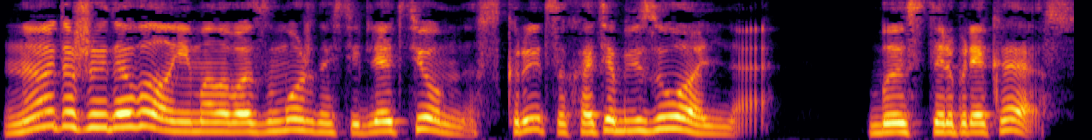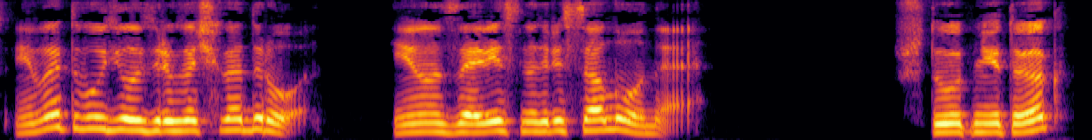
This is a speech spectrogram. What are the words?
но это же и давало немало возможностей для темных скрыться хотя бы визуально. Быстрый приказ, и в это выудил из рюкзачка дрон, и он завис внутри салона. «Что-то не так?»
